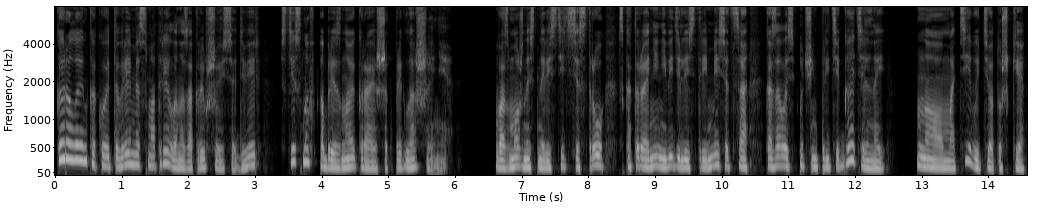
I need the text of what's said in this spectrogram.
Кэролайн какое-то время смотрела на закрывшуюся дверь, стиснув обрезной краешек приглашения. Возможность навестить сестру, с которой они не виделись три месяца, казалась очень притягательной, но мотивы тетушки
